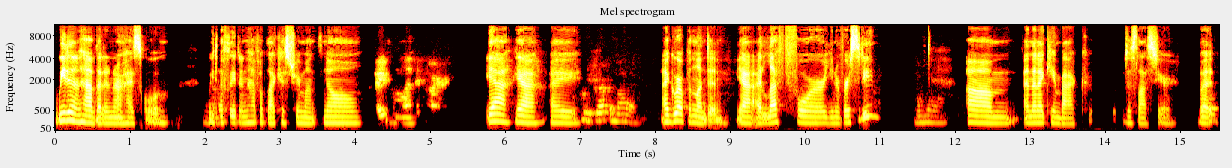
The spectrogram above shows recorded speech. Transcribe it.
We didn't have that in our high school. We definitely didn't have a Black History Month. No. Yeah, yeah. I. Oh, grew up in London. I grew up in London. Yeah, I left for university, mm-hmm. um, and then I came back just last year. But oh,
